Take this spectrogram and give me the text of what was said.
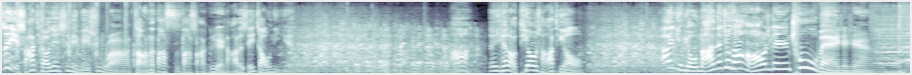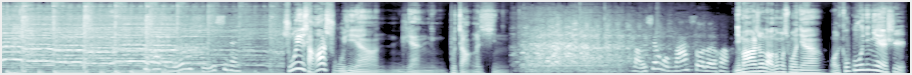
自己啥条件心里没数啊？长得大死大傻个啥的，谁找你？啊，那一天老挑啥挑？哎，有有男的就咱好好就跟人处呗，这是。这话怎么那么熟悉呢？熟悉啥熟悉呀？一天你不长个心。老像我妈说的话。你妈说老那么说呢？我我姑娘你也是。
